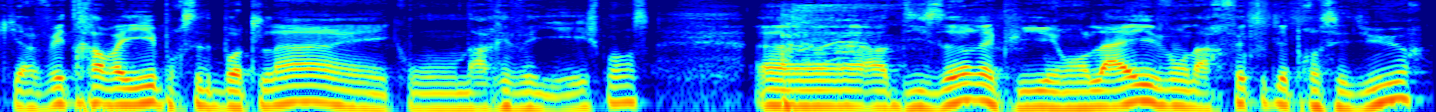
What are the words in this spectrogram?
qui avait travaillé pour cette boîte-là et qu'on a réveillé, je pense, à 10 heures. Et puis en live, on a refait toutes les procédures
